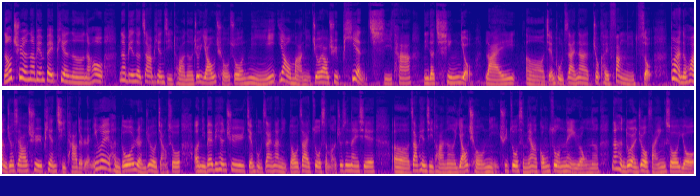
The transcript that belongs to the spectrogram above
然后去了那边被骗呢，然后那边的诈骗集团呢就要求说，你要嘛你就要去骗其他你的亲友来呃柬埔寨，那就可以放你走。不然的话，你就是要去骗其他的人，因为很多人就有讲说，呃，你被骗去柬埔寨，那你都在做什么？就是那些呃诈骗集团呢要求你去。做什么样的工作内容呢？那很多人就有反映说，有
